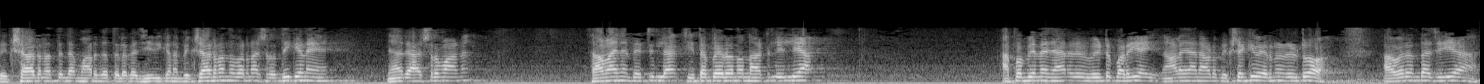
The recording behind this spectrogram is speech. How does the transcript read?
ഭിക്ഷാടനത്തിന്റെ മാർഗത്തിലൊക്കെ ജീവിക്കണം. ഭിക്ഷാടനം എന്ന് പറഞ്ഞാൽ ശ്രദ്ധിക്കണേ ഞാനൊരു ആശ്രമമാണ് സാമാന്യം തെറ്റില്ല. ചീത്തപ്പേരൊന്നും നാട്ടിലില്ല. അപ്പൊ പിന്നെ ഞാനൊരു വീട്ടിൽ പറയായി നാളെ ഞാൻ അവിടെ ഭിക്ഷയ്ക്ക് വരുന്നുണ്ട് കേട്ടോ. അവരെന്താ ചെയ്യുക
